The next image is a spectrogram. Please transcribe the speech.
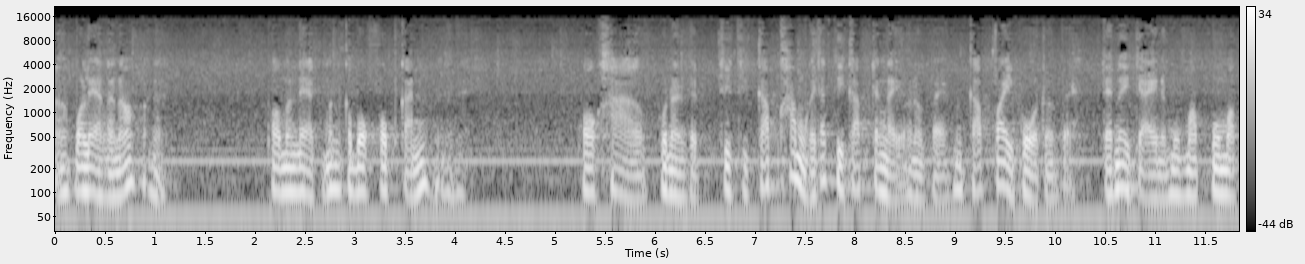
อะบ่แหลกแล้วเนาะพอมันแหลกมันกระบอกคบกัน พอข่าคนนั้นก็ทีกับค่ำกับจักทีกับจังไหนมันไป มันกับไฟโพดมันไป แต่ในใจเนี่ยมุมมับมุมมับ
